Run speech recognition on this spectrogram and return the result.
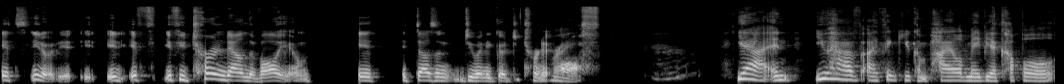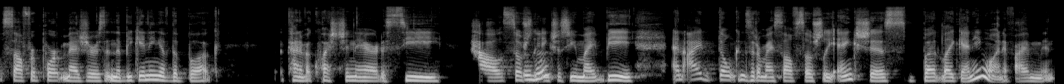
it's you know it, it, if if you turn down the volume, it it doesn't do any good to turn it right. off. Yeah, and you have, I think you compiled maybe a couple self report measures in the beginning of the book, kind of a questionnaire to see how socially mm-hmm. anxious you might be. And I don't consider myself socially anxious, but like anyone, if I'm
